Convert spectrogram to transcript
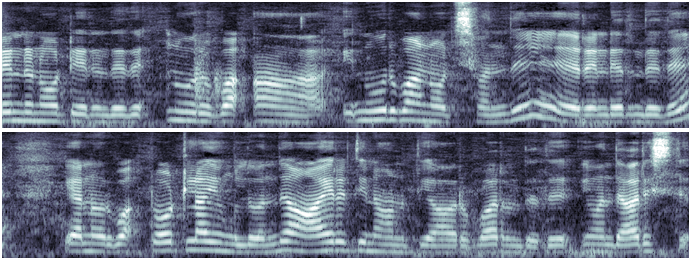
ரெண்டு நோட்டு இருந்தது. நூறுரூபா நூறுரூபா நோட்ஸ் வந்து ரெண்டு இருந்தது. இரநூறுபா. டோட்டலாக இவங்களது வந்து ஆயிரத்தி நானூற்றி ஆறு ரூபா இருந்தது. இவன் வந்து அரிசி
